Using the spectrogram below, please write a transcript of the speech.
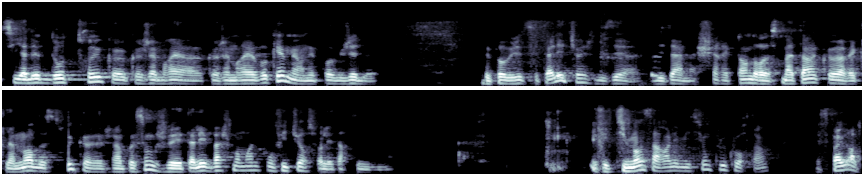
s'il y a d'autres trucs euh, que j'aimerais que j'aimerais évoquer, mais on n'est pas obligé de n'est pas obligé de s'étaler, tu vois. Je disais, je disais à ma chère et tendre ce matin qu'avec la mort de ce truc, j'ai l'impression que je vais étaler vachement moins de confiture sur les tartines maintenant. Effectivement, ça rend l'émission plus courte. Hein. Mais c'est pas grave.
